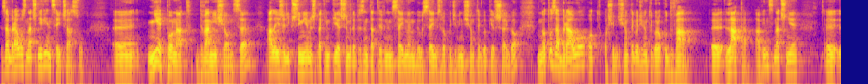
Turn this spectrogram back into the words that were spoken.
zabrało znacznie więcej czasu. E, nie ponad dwa miesiące, ale jeżeli przyjmiemy, że takim pierwszym reprezentatywnym Sejmem był Sejm z roku 91, no to zabrało od 89 roku dwa e, lata, a więc znacznie e,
